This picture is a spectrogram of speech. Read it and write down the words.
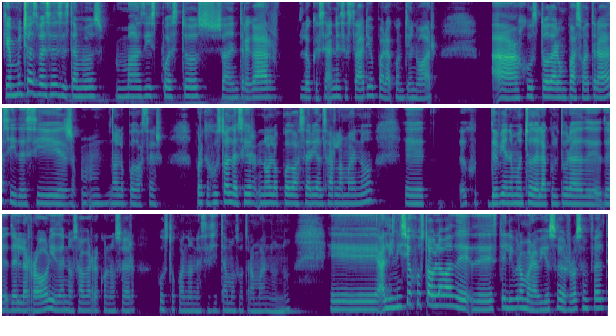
que muchas veces estamos más dispuestos a entregar lo que sea necesario para continuar, a justo dar un paso atrás y decir, mm, mm, no lo puedo hacer. Porque justo al decir no lo puedo hacer y alzar la mano, eh, mucho de la cultura del error y de no saber reconocer justo cuando necesitamos otra mano, ¿no? Eh, al inicio justo hablaba de, de, este libro maravilloso de Rosenfeld,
